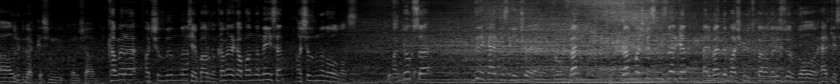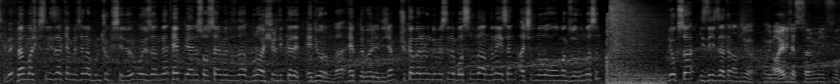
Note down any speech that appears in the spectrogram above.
aldık. Dur bir dakika şimdi konuş abi. Kamera açıldığında şey pardon kamera kapandığında neysen açıldığında da olmalısın. Bak yoksa direkt herkesi geçiyor yani. Ben ben başkasını izlerken hani ben de başka YouTube kanalları izliyorum doğal olarak herkes gibi. Ben başkasını izlerken mesela bunu çok hissediyorum. O yüzden de hep yani sosyal medyada buna aşırı dikkat et, ediyorum da. Hep de böyle edeceğim. Şu kameranın düğmesine basıldığı anda neysen açıldığında da olmak zorundasın. Yoksa izleyici zaten anlıyor. Öyle Ayrıca olduğunu. samimiyetsiz olur.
